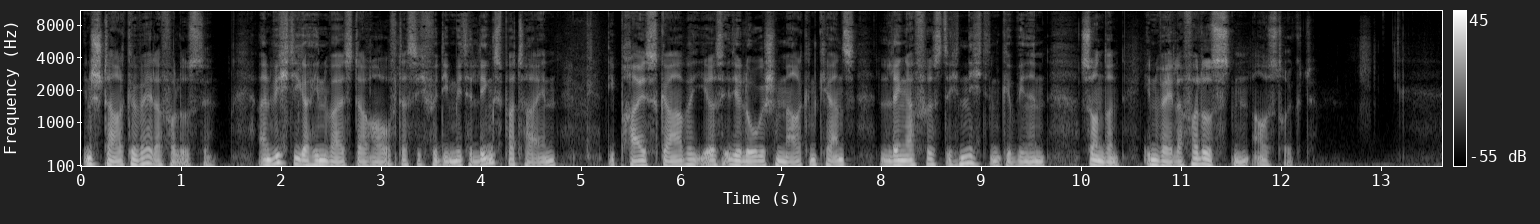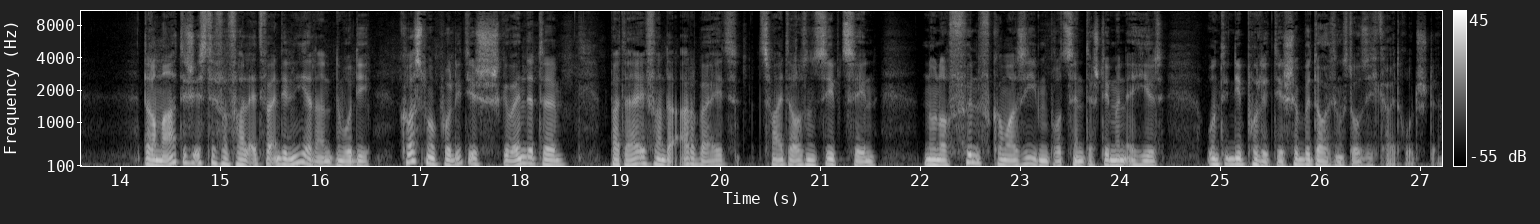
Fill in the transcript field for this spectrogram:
in starke Wählerverluste. Ein wichtiger Hinweis darauf, dass sich für die Mitte-Links-Parteien die Preisgabe ihres ideologischen Markenkerns längerfristig nicht in Gewinnen, sondern in Wählerverlusten ausdrückt. Dramatisch ist der Verfall etwa in den Niederlanden, wo die kosmopolitisch gewendete Partei von der Arbeit 2017 nur noch 5,7 Prozent der Stimmen erhielt und in die politische Bedeutungslosigkeit rutschte.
